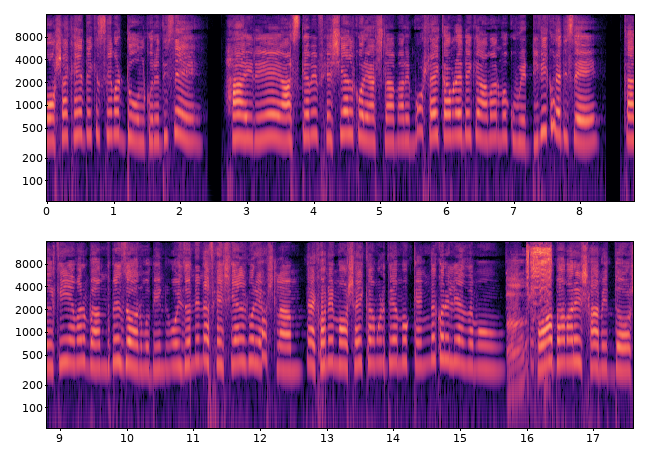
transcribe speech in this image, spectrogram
মশা খেয়ে দেখেছে আমার ডোল করে দিছে। হাই রে, আজকে আমি ফেসিয়াল করে আসলাম, আরে মশাই কামড়ায় দেখে আমার মুখ ওয়েট ডিবি করে দিছে। কালকেই আমার বান্ধবীর জন্মদিন, ওই জন্য না ফেসিয়াল করে আসলাম। এখন এই মশাই কামড় দিয়ে মুখ ক্যাঙ্গা করে লিয়ে যাব। সব আমার এই স্বামীর দোষ।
